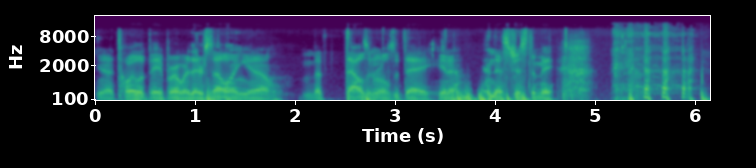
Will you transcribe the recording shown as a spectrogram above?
you know toilet paper where they're selling you know a thousand rolls a day, you know, and that's just to me.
